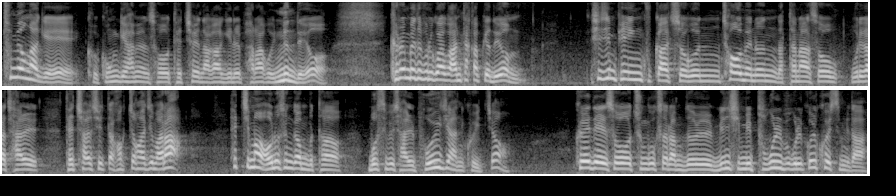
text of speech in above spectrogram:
투명하게 그 공개하면서 대처해 나가기를 바라고 있는데요. 그럼에도 불구하고 안타깝게도요. 시진핑 국가주석은 처음에는 나타나서 우리가 잘 대처할 수 있다 걱정하지 마라 했지만 어느 순간부터 모습이 잘 보이지 않고 있죠. 그에 대해서 중국 사람들 민심이 부글부글 끓고 있습니다.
